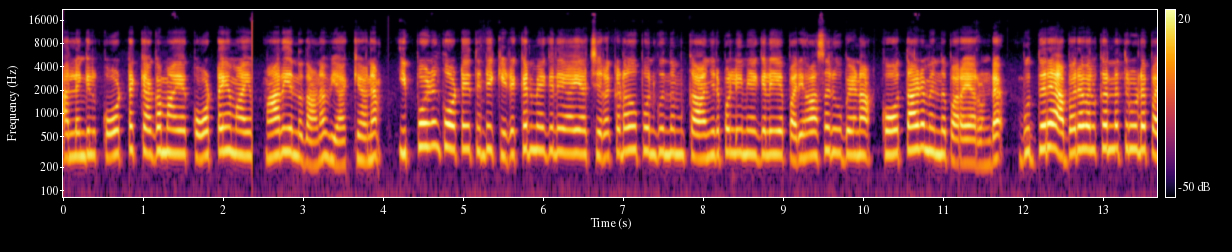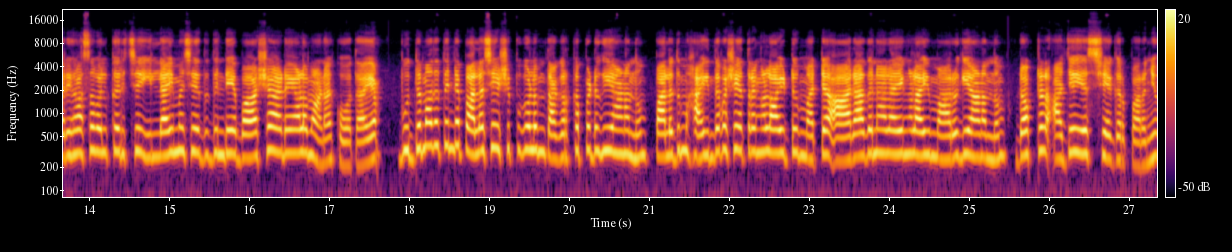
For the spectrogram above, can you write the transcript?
അല്ലെങ്കിൽ കോട്ടയ്ക്കകമായ കോട്ടയമായി മാറിയെന്നതാണ് വ്യാഖ്യാനം. ഇപ്പോഴും കോട്ടയത്തിന്റെ കിഴക്കൻ മേഖലയായ ചിറക്കടവ് പൊൻകുന്നം കാഞ്ഞിരപ്പള്ളി മേഖലയെ പരിഹാസരൂപേണ കോത്താഴം എന്ന് പറയാറുണ്ട്. ബുദ്ധരെ അപരവൽക്കരണത്തിലൂടെ പരിഹാസവൽക്കരിച്ച് ഇല്ലായ്മ ചെയ്തതിന്റെ ഭാഷാ അടയാളമാണ് കോതായം. ബുദ്ധമതത്തിന്റെ പല ശേഷിപ്പുകളും തകർക്കപ്പെടുകയാണെന്നും പലതും ഹൈന്ദവ ക്ഷേത്രങ്ങളായിട്ടും മറ്റ് ആരാധനാലയങ്ങളായും മാറുകയാണെന്നും ഡോക്ടർ അജയ് എസ് ശേഖർ പറഞ്ഞു.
